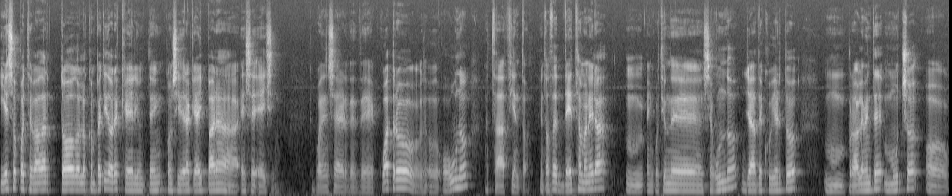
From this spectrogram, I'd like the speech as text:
Y eso pues te va a dar todos los competidores que Helium 10 considera que hay para ese async pueden ser desde 4 o 1 hasta cientos. Entonces, de esta manera, en cuestión de segundos, ya has descubierto mm, probablemente muchos, o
